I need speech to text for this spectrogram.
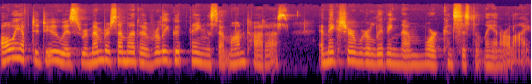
all we have to do is remember some of the really good things that mom taught us and make sure we're living them more consistently in our life.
